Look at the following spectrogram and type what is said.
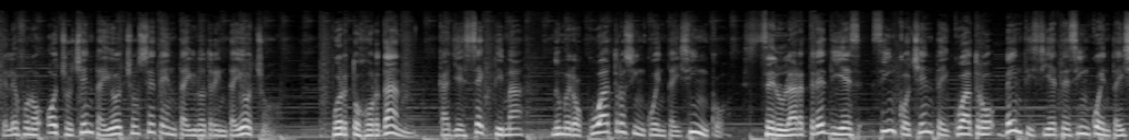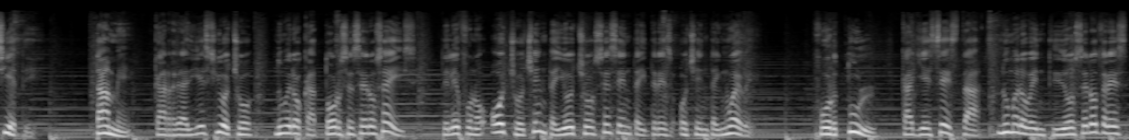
teléfono 888-7138. Puerto Jordán, calle séptima, número 455, celular 310-584-2757. Tame, carrera 18, número 1406, teléfono 888-6389. Fortul, calle Sexta, número 2203,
